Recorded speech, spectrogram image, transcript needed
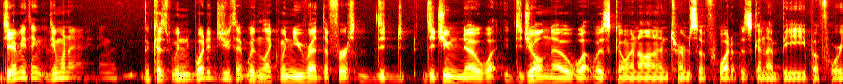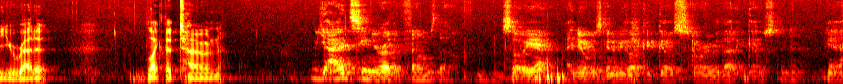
Do you have anything? Do you want to add anything? Because when what did you think when like when you read the first? Did did you know what? Did you all know what was going on in terms of what it was going to be before you read it? Like the tone. Yeah, I had seen your other films though, so yeah, I knew it was going to be like a ghost story without a ghost in it.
